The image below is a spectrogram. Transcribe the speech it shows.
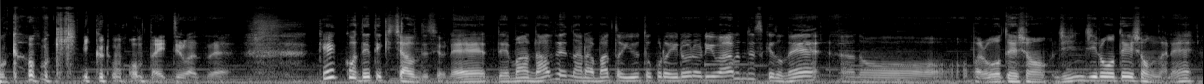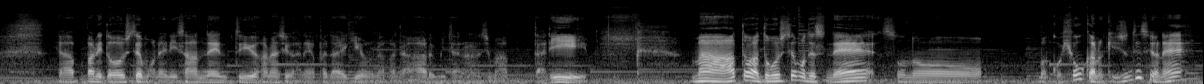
もう幹部聞きに来る問題っていうのはですね、結構出てきちゃうんですよね。で、まあなぜならばというところいろいろ理由はあるんですけどね、あのやっぱローテーション、人事ローテーションがね、やっぱりどうしてもね、2、3年っていう話がね、やっぱ大企業の中であるみたいな話もあったり、まああとはどうしてもですね、その、まあこう評価の基準ですよね。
